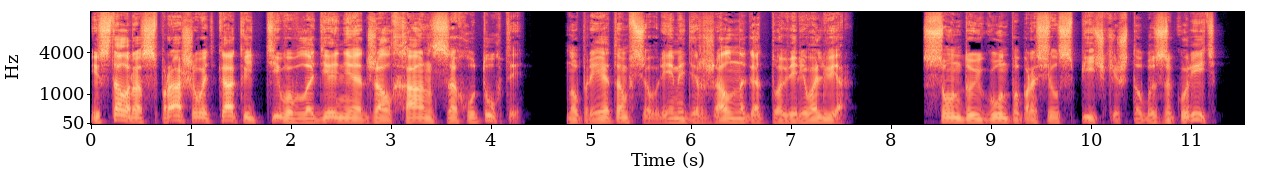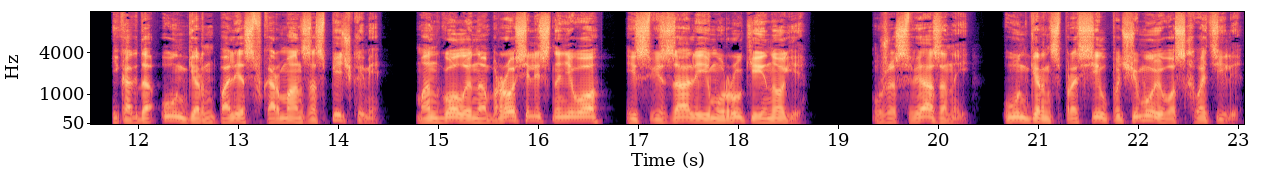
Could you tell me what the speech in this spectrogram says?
и стал расспрашивать, как идти во владение Джалханса Хутухты, но при этом все время держал наготове револьвер. Сундуйгун попросил спички, чтобы закурить, и когда Унгерн полез в карман за спичками, монголы набросились на него и связали ему руки и ноги. Уже связанный, Унгерн спросил, почему его схватили.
